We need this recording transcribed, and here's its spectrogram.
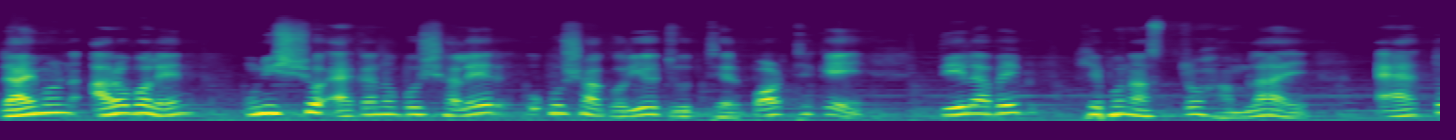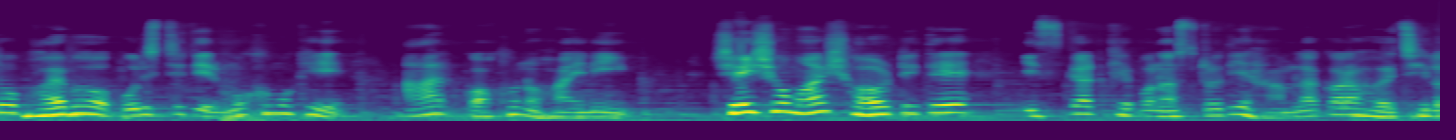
ডায়মন্ড আরও বলেন, উনিশশো একানব্বই সালের উপসাগরীয় যুদ্ধের পর থেকে তেল আবিব ক্ষেপণাস্ত্র হামলায় এত ভয়াবহ পরিস্থিতির মুখোমুখি আর কখনো হয়নি। সেই সময় শহরটিতে স্কাট ক্ষেপণাস্ত্র দিয়ে হামলা করা হয়েছিল।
